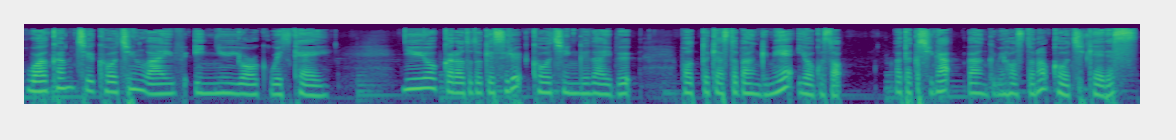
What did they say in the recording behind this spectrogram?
Welcome to Coaching Live in New York with Kay ニューヨークからお届けするコーチングライブポッドキャスト番組へようこそ私が番組ホストのコーチ K です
